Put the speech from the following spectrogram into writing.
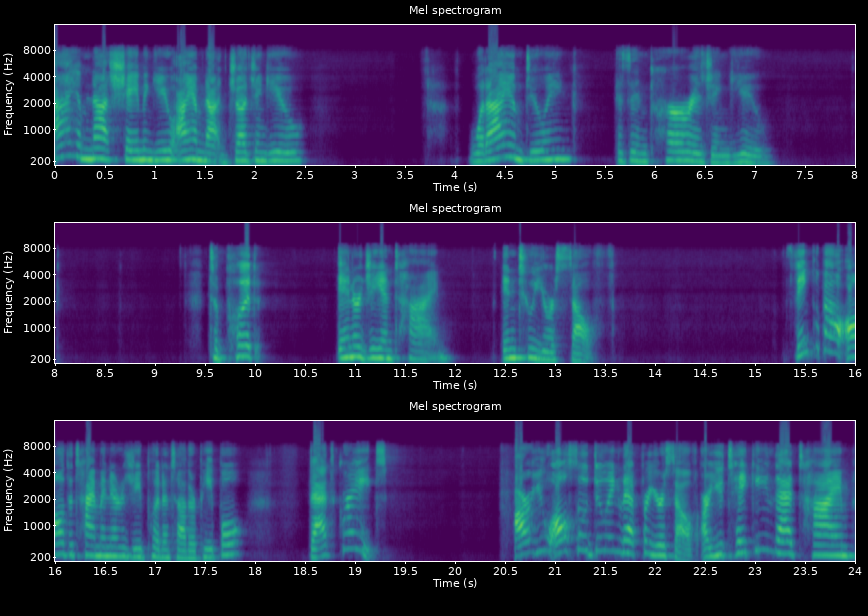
I am not shaming you. I am not judging you. What I am doing is encouraging you to put energy and time into yourself. Think about all the time and energy put into other people. That's great. Are you also doing that for yourself? Are you taking that time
